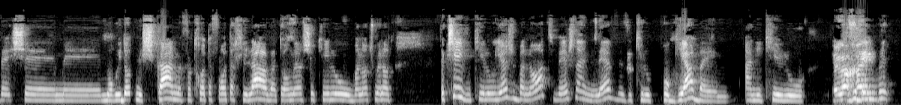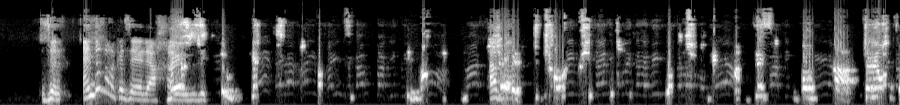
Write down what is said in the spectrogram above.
ושהן אה, מורידות משקל, מפתחות הפרעות אכילה, ואתה אומר שכאילו בנות שמנות... תקשיב, כאילו, יש בנות ויש להן לב, וזה כאילו פוגע בהן. אני כאילו... שאלה זה חיים. באמת- זה, אין דבר כזה אלה החיים. זה... אבל... כשאני רואה את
